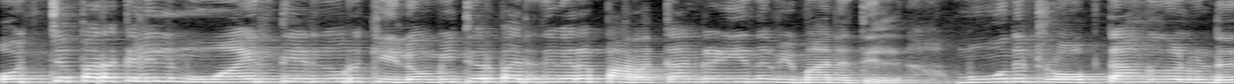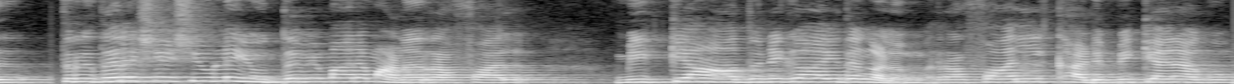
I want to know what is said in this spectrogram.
ഒറ്റപ്പറക്കലിൽ മൂവായിരത്തി എഴുന്നൂറ് കിലോമീറ്റർ പരിധി വരെ പറക്കാൻ കഴിയുന്ന വിമാനത്തിൽ മൂന്ന് ഡ്രോപ്പ് ടാങ്കുകളുണ്ട് ത്രിതല ശേഷിയുള്ള യുദ്ധവിമാനമാണ് റഫാൽ. മിക്ക ആധുനിക ആയുധങ്ങളും റഫാലിൽ ഘടിപ്പിക്കാനാകും.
